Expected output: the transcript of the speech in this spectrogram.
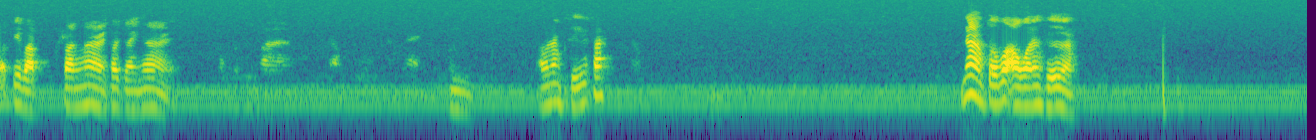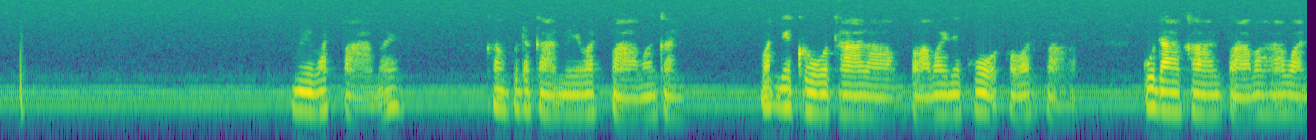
ปฏิบัติฟังง่ายเข้าใจง่ายเอาหนังสือซะนั่งตัวว่าเอาวันหนังสือมีวัดป่าไหมข้างพุทธการมีวัดป่าเหมือนกัน วัดเนโครธาราม ป่าไม้เนโครก็วัดป่า กุดาคารป่ามหาวัน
